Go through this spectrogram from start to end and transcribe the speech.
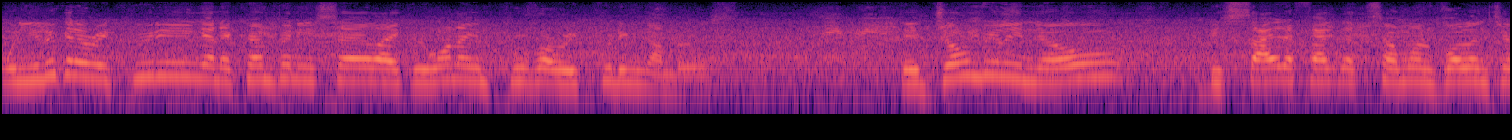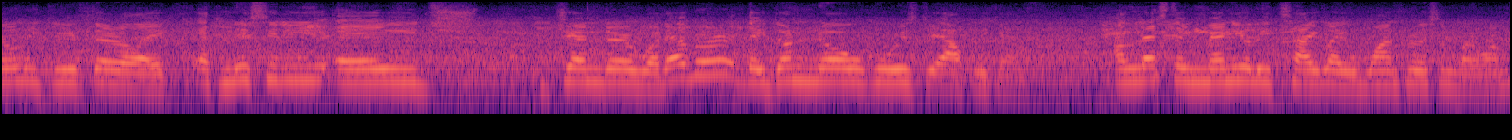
When you look at a recruiting and a company say like, we want to improve our recruiting numbers, they don't really know, beside the fact that someone voluntarily gave their like ethnicity, age, gender, whatever, they don't know who is the applicant, unless they manually tag like one person by one.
